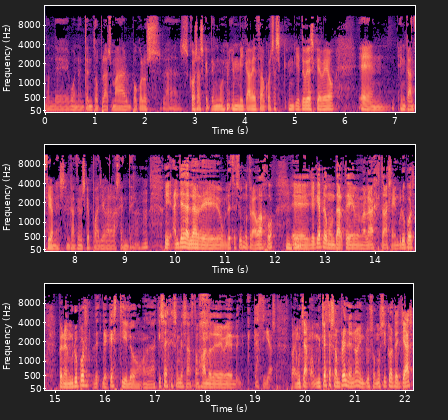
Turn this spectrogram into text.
donde bueno, intento plasmar un poco los, las cosas que tengo en mi cabeza o cosas, inquietudes que veo en, en canciones, en canciones que pueda llegar a la gente. Oye, antes de hablar de, de este segundo trabajo, eh, yo quería preguntarte, me hablabas que estabas en grupos, pero en grupos de, de qué estilo? Aquí sabes que siempre estamos hablando de, de- ¿qué hacías? Pues hay mucha- muchas veces sorprende, ¿no? Incluso músicos de jazz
